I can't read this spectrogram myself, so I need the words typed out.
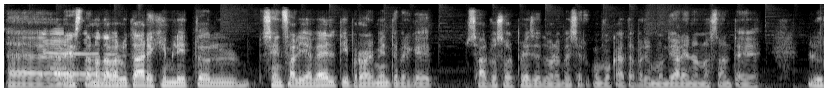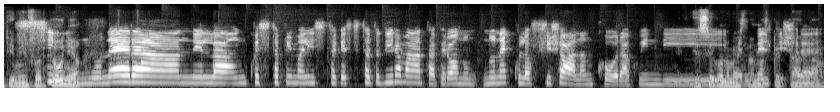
Eh, eh... Restano da valutare Kim Little senza Liavelti, probabilmente perché salvo sorprese, dovrebbe essere convocata per il mondiale nonostante l'ultimo infortunio. Sì, non era nella, in questa prima lista che è stata diramata, però non, non è quella ufficiale ancora, quindi... E secondo me stanno aspettando... C'è...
